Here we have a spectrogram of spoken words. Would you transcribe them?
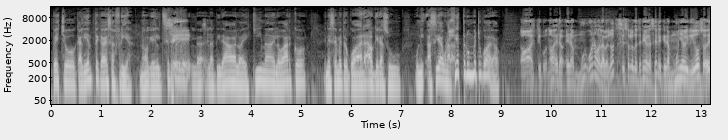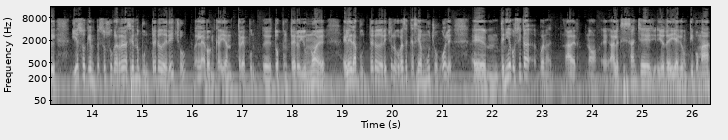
pecho caliente, cabeza fría, ¿no? Que él siempre la, la, tiraba a las esquinas de los arcos en ese metro cuadrado que era su... hacía una fiesta en un metro cuadrado. No, el tipo, no, era, era muy bueno con la pelota, si eso es lo que tenía que hacer, que era muy habilidoso. Él, y eso que empezó su carrera siendo puntero derecho, en la época en que habían tres, eh, dos punteros y un nueve, él era puntero derecho, lo que pasa es que hacía muchos goles. Eh, tenía cositas, bueno, a ver, no, eh, Alexis Sánchez, yo te diría que un tipo más,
